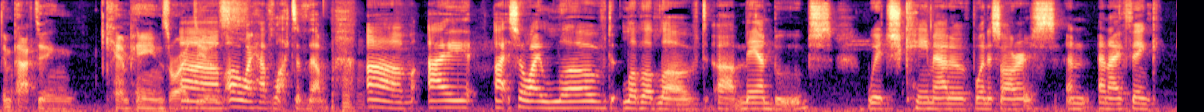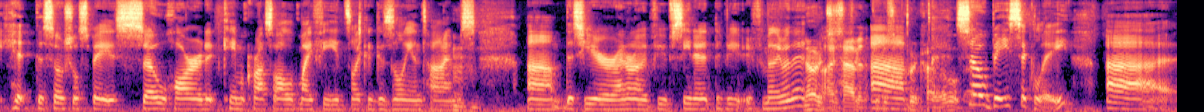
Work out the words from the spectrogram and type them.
impacting campaigns or ideas? Um, oh, I have lots of them. um, I, I, so I loved, love, love, loved uh, Man Boobs, which came out of Buenos Aires, and and I think hit the social space so hard it came across all of my feeds like a gazillion times. Mm-hmm um, this year. I don't know if you've seen it. If you, are familiar with it? No, I haven't. Um, so basically, uh,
